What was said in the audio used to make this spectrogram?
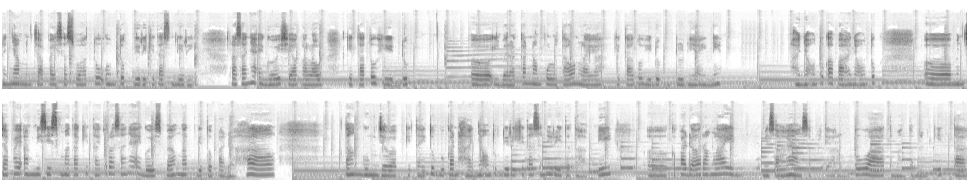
hanya mencapai sesuatu untuk diri kita sendiri. Rasanya egois ya kalau kita tuh hidup e, ibaratkan 60 tahun lah ya, kita tuh hidup di dunia ini hanya untuk apa? Hanya untuk e, mencapai ambisi semata kita itu rasanya egois banget gitu. Padahal tanggung jawab kita itu bukan hanya untuk diri kita sendiri, tetapi e, kepada orang lain. Misalnya seperti orang tua, teman-teman kita,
